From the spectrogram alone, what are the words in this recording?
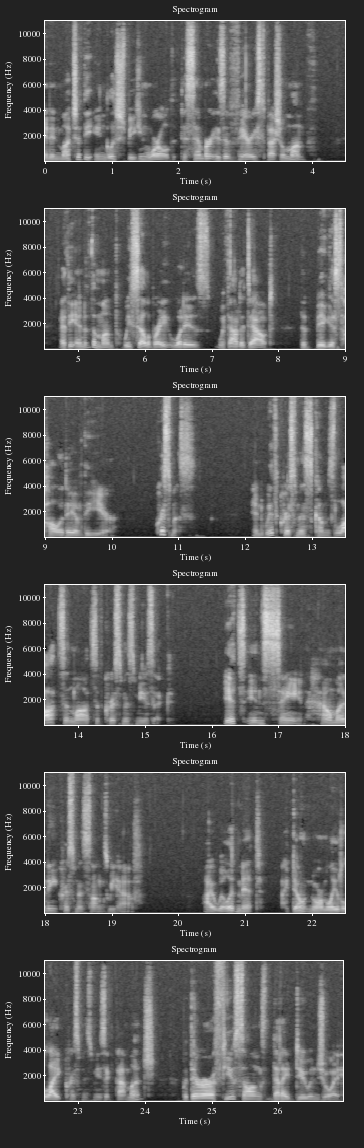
and in much of the English speaking world, December is a very special month. At the end of the month, we celebrate what is, without a doubt, the biggest holiday of the year Christmas. And with Christmas comes lots and lots of Christmas music. It's insane how many Christmas songs we have. I will admit, I don't normally like Christmas music that much, but there are a few songs that I do enjoy.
